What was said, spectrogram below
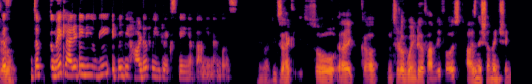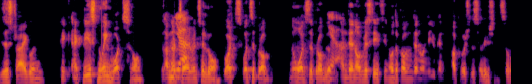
True. जब तुम्हें clarity नहीं होगी it will be harder for you to explain your family members Yeah, Exactly. So, like, uh, instead of going to your family first, as Nisha mentioned, just try going, take, at least knowing what's wrong. I'm not sure Yeah. I will say wrong. What's what's the problem? Know what's the problem, Yeah. and then obviously, if you know the problem, then only you can approach the solution. So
